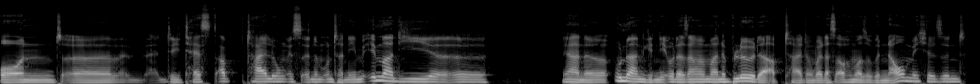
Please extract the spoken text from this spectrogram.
Und äh, die Testabteilung ist in einem Unternehmen immer die, äh, ja, eine unangenehme oder sagen wir mal eine blöde Abteilung, weil das auch immer so genau Michel sind.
